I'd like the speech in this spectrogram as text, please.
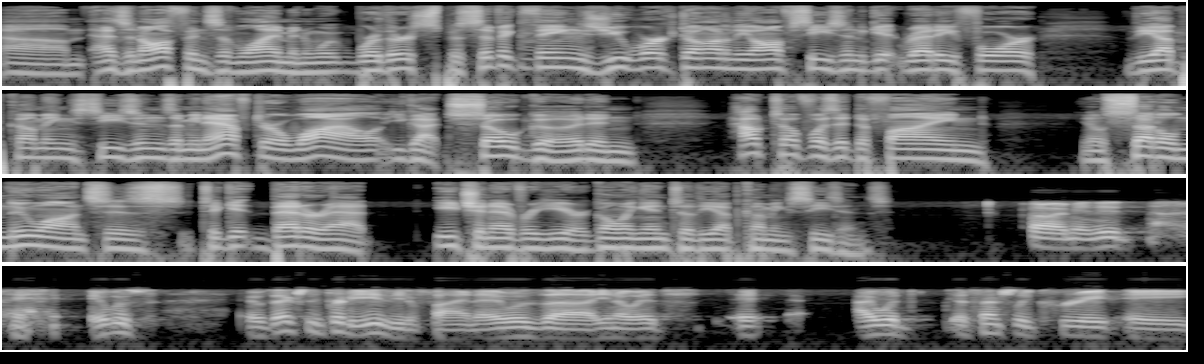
um, as an offensive lineman, were, were there specific things you worked on in the offseason to get ready for the upcoming seasons? I mean, after a while, you got so good, and how tough was it to find, you know, subtle nuances to get better at each and every year going into the upcoming seasons? Uh, I mean, it it was it was actually pretty easy to find. It was, uh, you know, it's it, I would essentially create a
